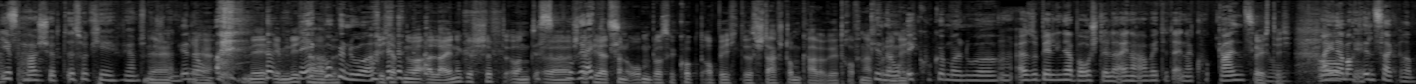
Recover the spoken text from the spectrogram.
ihr Paar schippt, ist okay, wir haben es Nee, verstanden. Genau. ja. Nee, eben nicht. Nee, ich Also, gucke nur. Ich habe nur alleine geschippt und äh, Steffi hat von oben bloß geguckt, ob ich das Starkstromkabel getroffen habe Genau, oder ich nicht. gucke immer nur Also Berliner Baustelle, einer arbeitet, einer guckt. ganz genau. Richtig. Einer Okay. macht Instagram.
